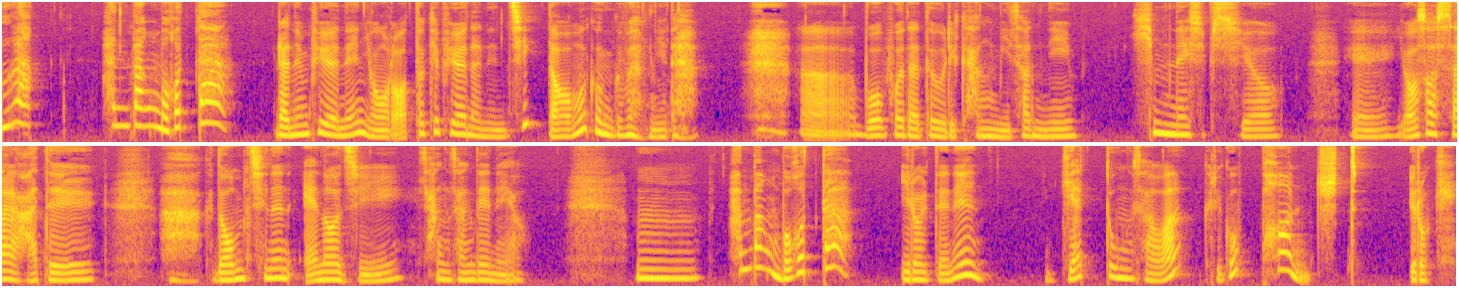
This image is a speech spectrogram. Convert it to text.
으악! 한 방 먹었다! 라는 표현은 영어로 어떻게 표현하는지 너무 궁금합니다. 아, 무엇보다도 우리 강미선님, 힘내십시오. 예, 6살 아들. 아, 그 넘치는 에너지 상상되네요. 음, 한 방 먹었다! 이럴 때는 get 동사와 그리고 punched 이렇게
